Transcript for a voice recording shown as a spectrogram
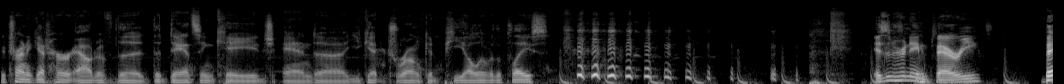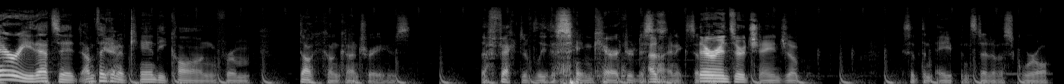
You're trying to get her out of the the dancing cage, and uh, you get drunk and pee all over the place. Isn't her name Berri? Berri, that's it. I'm thinking Yeah. of Candy Kong from Donkey Kong Country, who's effectively the same character As- design, except They're interchangeable. except an ape instead of a squirrel.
